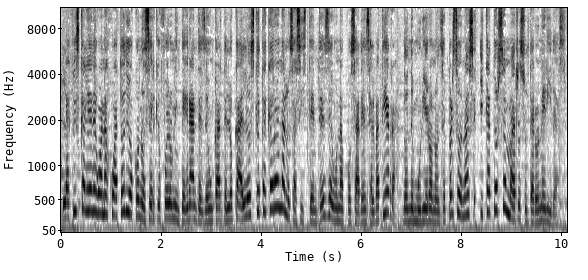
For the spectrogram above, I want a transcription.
La Fiscalía de Guanajuato dio a conocer que fueron integrantes de un cártel local los que atacaron a los asistentes de una posada en Salvatierra, donde murieron 11 personas y 14 más resultaron heridas.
